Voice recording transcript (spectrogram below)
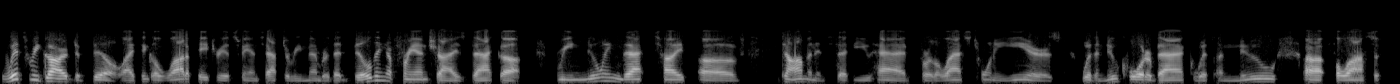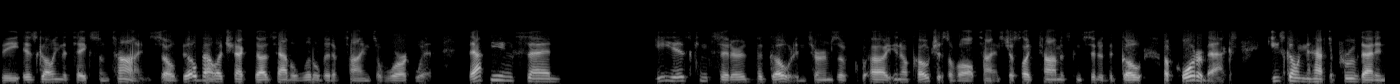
With regard to Bill, I think a lot of Patriots fans have to remember that building a franchise back up, renewing that type of dominance that you had for the last 20 years with a new quarterback, with a new uh, philosophy, is going to take some time. So Bill Belichick does have a little bit of time to work with. That being said, he is considered the goat in terms of uh, you know coaches of all times, just like Tom is considered the goat of quarterbacks. He's going to have to prove that in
